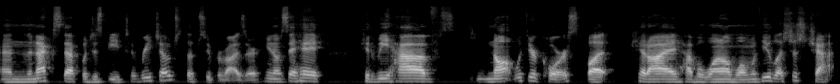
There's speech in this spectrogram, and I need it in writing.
And the next step would just be to reach out to the supervisor. You know, say, hey, could we have not with your course, but could I have a one-on-one with you? Let's just chat.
